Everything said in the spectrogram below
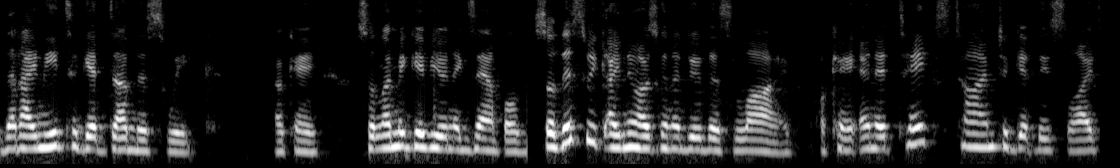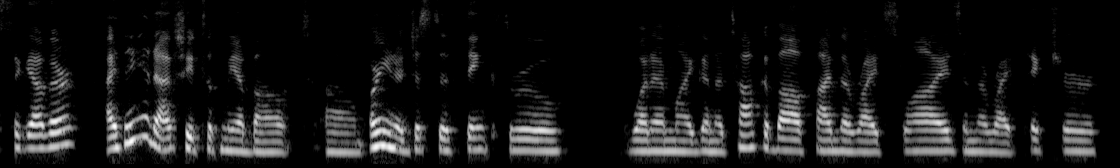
that I need to get done this week. Okay, so let me give you an example. So this week I knew I was going to do this live. Okay, and it takes time to get these slides together. I think it actually took me about, um, or you know, just to think through what am I going to talk about, find the right slides and the right picture,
